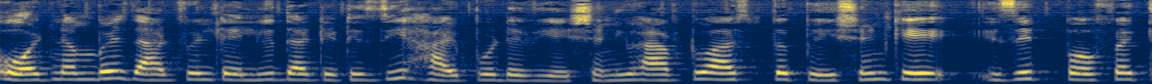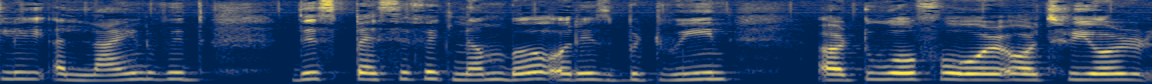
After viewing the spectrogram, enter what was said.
odd number that will tell you that it is the hypodeviation. You have to ask the patient okay, is it perfectly aligned with this specific number or is between uh, 2 or 4 or 3 or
